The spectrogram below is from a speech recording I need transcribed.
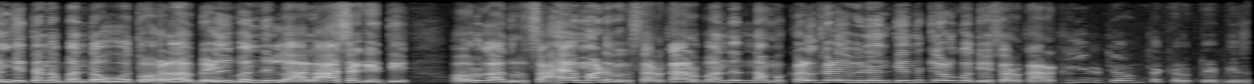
ಬಂಜೆತನ ಬಂದವು ಅಥವಾ ಹೊಲ ಬೆಳೆ ಬಂದಿಲ್ಲ ಲಾಸ್ ಆಗೈತಿ ಅವ್ರಿಗಾದ್ರೂ ಸಹಾಯ ಮಾಡಬೇಕು. ಸರ್ಕಾರ ಬಂದು ನಮ್ಮ ಕಳಕಳಿ ವಿನಂತಿ ಅಂತ ಕೇಳ್ಕೊತೀವಿ ಸರ್ಕಾರಕ್ಕೆ. ಈ ರೀತಿಯಾದಂಥ ಕಳಪೆ ಬೀಜ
